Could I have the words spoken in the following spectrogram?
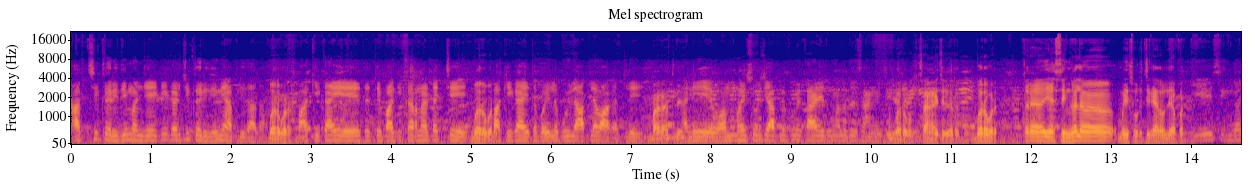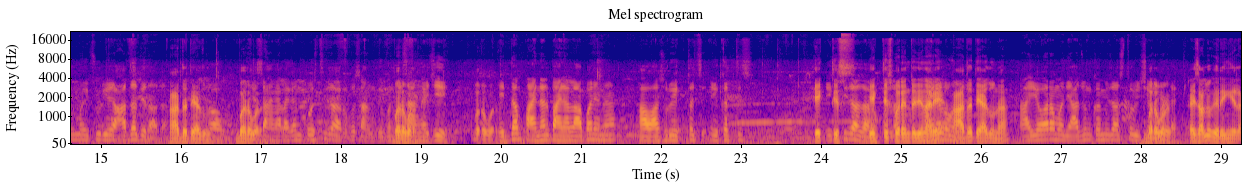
आजची खरेदी म्हणजे एकीकडची खरेदी नाही आपली दादा. बरोबर. बाकी काय आहे तर ते बाकी कर्नाटकचे. आहे. बरोबर. बाकी काय आहे तर बैल बुईल आपल्या भागातले. भागातले. आणि हे म्हैसूरचे आपले पुरे काळे तुम्हाला तर सांगायचे बरोबर. सांगायची गरज नाही. बरोबर. तर या सिंगल म्हैसूरची काय लावली आपण? हे सिंगल म्हैसूर हे आदत आहे दादा. आदत आहे अजून. हो. ते बरोबर. सांगायला कारण पस्तीस हजार रुपये सांगतोय पण ते बरोबर. सांगायचे. बरोबर. एकदम फायनल फायनल आपण आहे ना हा वासरू एकतीस एकतीस एकतीस 31,000 एकतीस पर्यंत देणार आहे. आदत आहे अजून हा? हा व्यवहारामध्ये अजून कमी जास्त होईल शंभर बरोबर. टक्के. काय चालू आहे रिंगेला?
